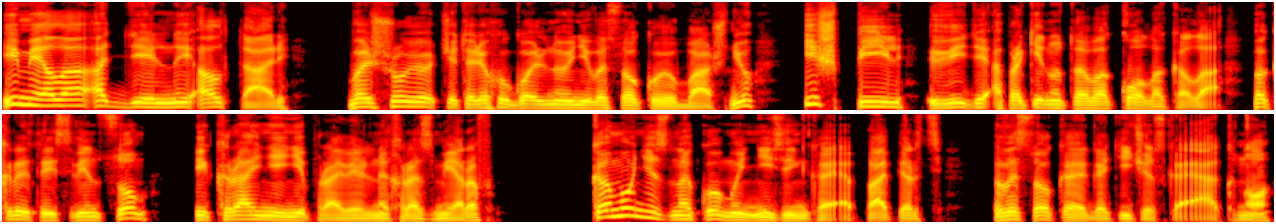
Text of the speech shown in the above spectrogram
Имела отдельный алтарь, большую четырехугольную невысокую башню и шпиль в виде опрокинутого колокола, покрытый свинцом и крайне неправильных размеров. Кому не знакомы низенькая паперть, высокое готическое окно,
